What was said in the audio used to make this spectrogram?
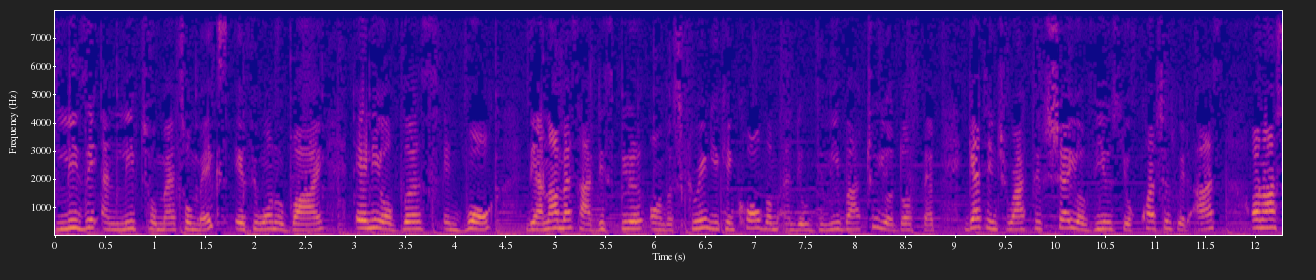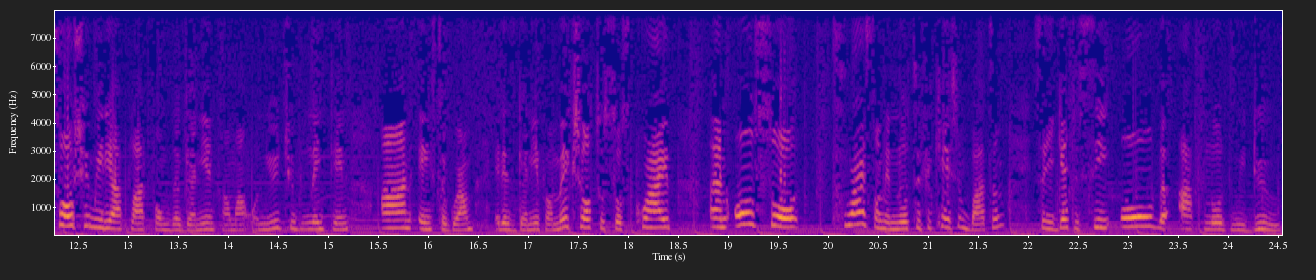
Lizzie and Leaf Tomato Mix. If you want to buy any of this in bulk, their numbers are displayed on the screen. You can call them and they'll deliver to your doorstep. Get interactive, share your views, your questions with us on our social media platform, The Ghanaian Farmer, on YouTube, LinkedIn, and Instagram. It is Ghanaian Farmer. Make sure to subscribe and also press on the notification button so you get to see all the upload we do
